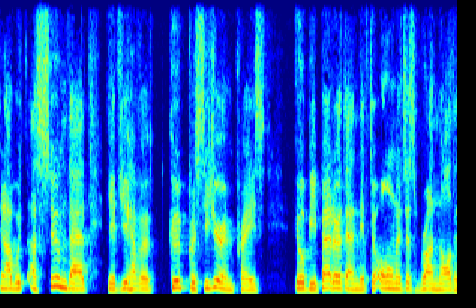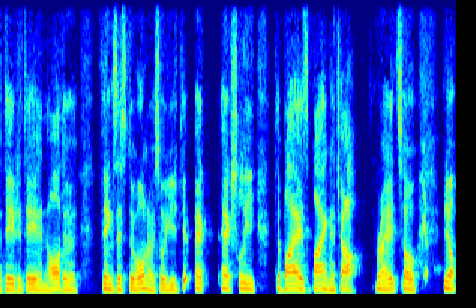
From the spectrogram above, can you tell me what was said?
And I would assume that if you have a good procedure in place, it will be better than if the owner just run all the day to day and all the things as the owner. So you get back actually the buyer is buying a job, right? So yep. you know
